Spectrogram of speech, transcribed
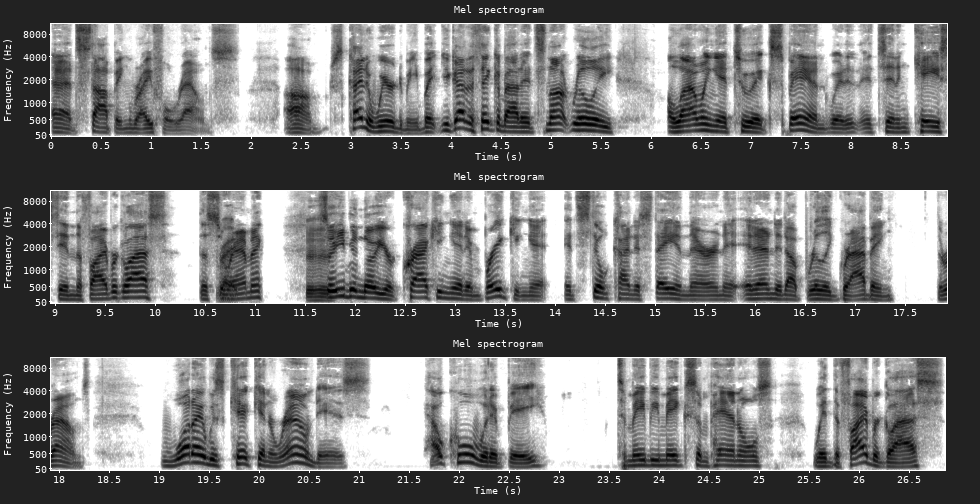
at stopping rifle rounds. Um, it's kind of weird to me, but you got to think about it. It's not really allowing it to expand when it's encased in the fiberglass, the ceramic. Right. Mm-hmm. So even though you're cracking it and breaking it, it's still kind of staying there and it, it ended up really grabbing the rounds. What I was kicking around is how cool would it be to maybe make some panels with the fiberglass,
